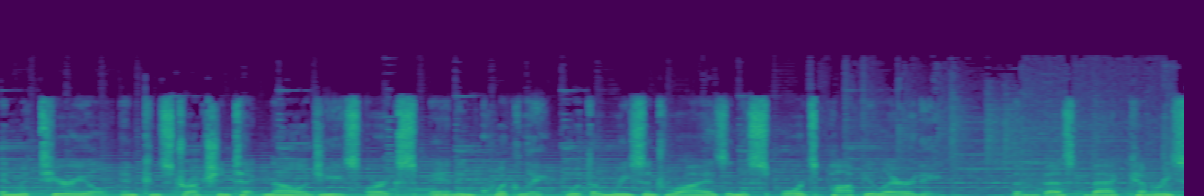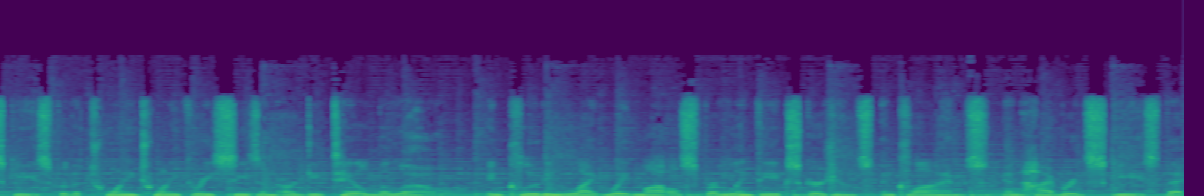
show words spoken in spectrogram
and material and construction technologies are expanding quickly with the recent rise in the sport's popularity. The best backcountry skis for the 2023 season are detailed below, including lightweight models for lengthy excursions and climbs, and hybrid skis that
